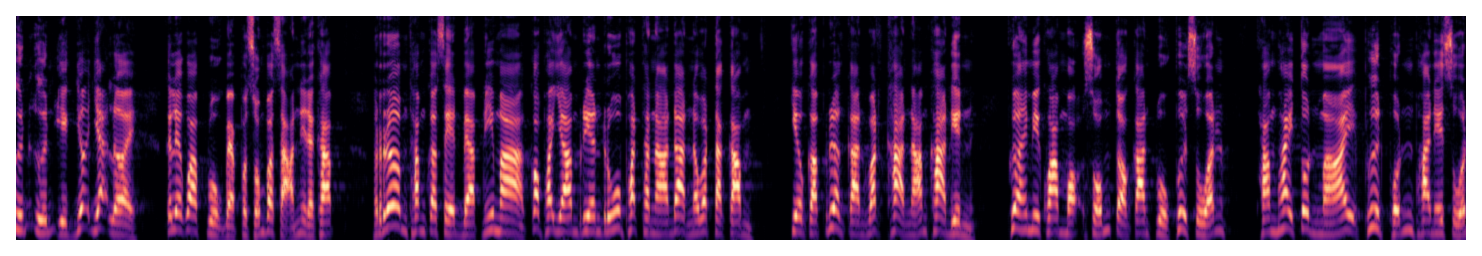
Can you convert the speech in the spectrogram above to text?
อื่น ๆ อีกเยอะแยะเลย ก็เรียกว่าปลูกแบบผสมผสานนี่นะครับ เริ่มทำเกษตรแบบนี้มาก็พยายามเรียนรู้พัฒนาด้านนวัตกรรม เกี่ยวกับเรื่องการวัดค่าน้ำค่าดิน เพื่อให้มีความเหมาะสมต่อการปลูกพืชสวนทำให้ต้นไม้พืชผลภายในสวน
